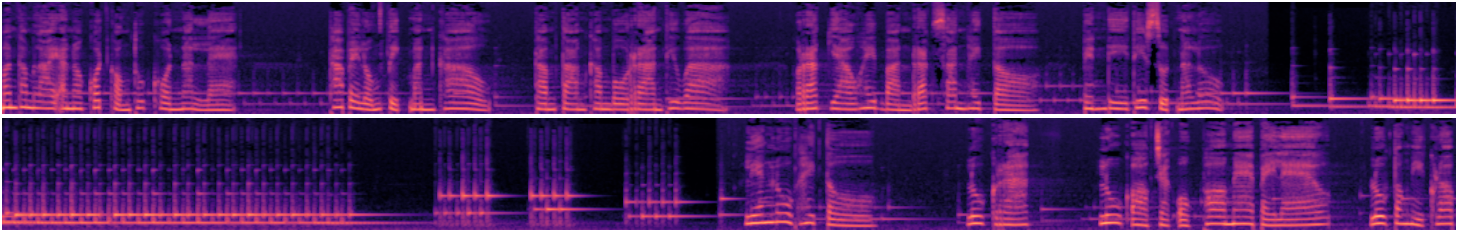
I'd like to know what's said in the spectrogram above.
มันทำลายอนาคตของทุกคนนั่นแหละ ถ้าไปหลงติดมันเข้าทำตามคำโบราณที่ว่า รักยาวให้บันรักสั้นให้ต่อ เป็นดีที่สุดนะโลก เลี้ยงลูกให้โต ลูกรัก ลูกออกจากอกพ่อแม่ไปแล้ว ลูกต้องมีครอบ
